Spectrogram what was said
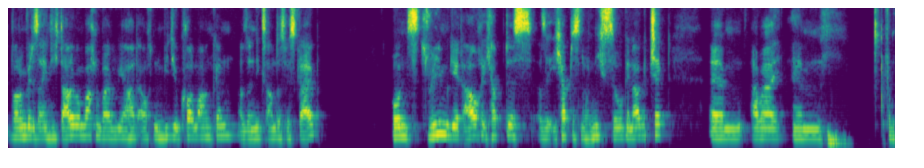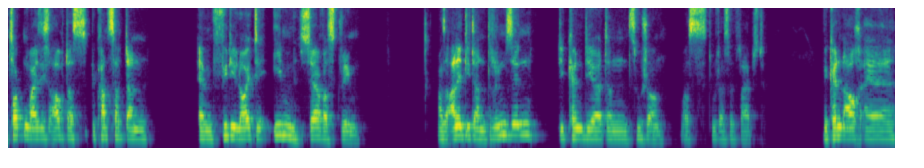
warum wir das eigentlich nicht darüber machen, weil wir halt auch einen Videocall machen können. Also nichts anderes wie Skype. Und Stream geht auch. Ich habe das, also ich habe das noch nicht so genau gecheckt. Ähm, aber ähm, vom Zocken weiß ich es auch, dass du kannst halt dann ähm, für die Leute im Server streamen. Also alle, die dann drin sind, die können dir dann zuschauen, was du da so treibst. Wir können auch äh,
